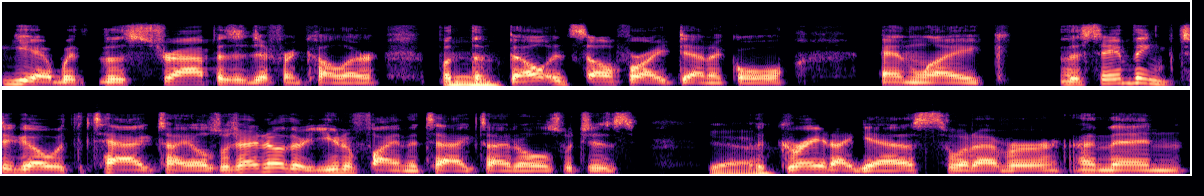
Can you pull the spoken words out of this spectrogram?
Yeah, with the strap is a different color, but the belt itself are identical. And like the same thing to go with the tag titles, which I know they're unifying the tag titles, which is yeah. great, I guess, whatever. And then,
